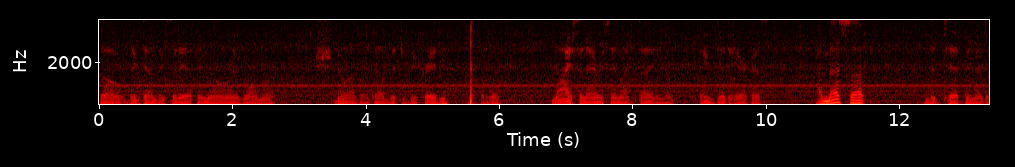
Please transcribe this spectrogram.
So, big town, big city, FM, Illinois, Walmart. Shh, no, I thought that bitch would be crazy. Nice and everything like that, you know. Same did the haircuts. I mess up the tipping at the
